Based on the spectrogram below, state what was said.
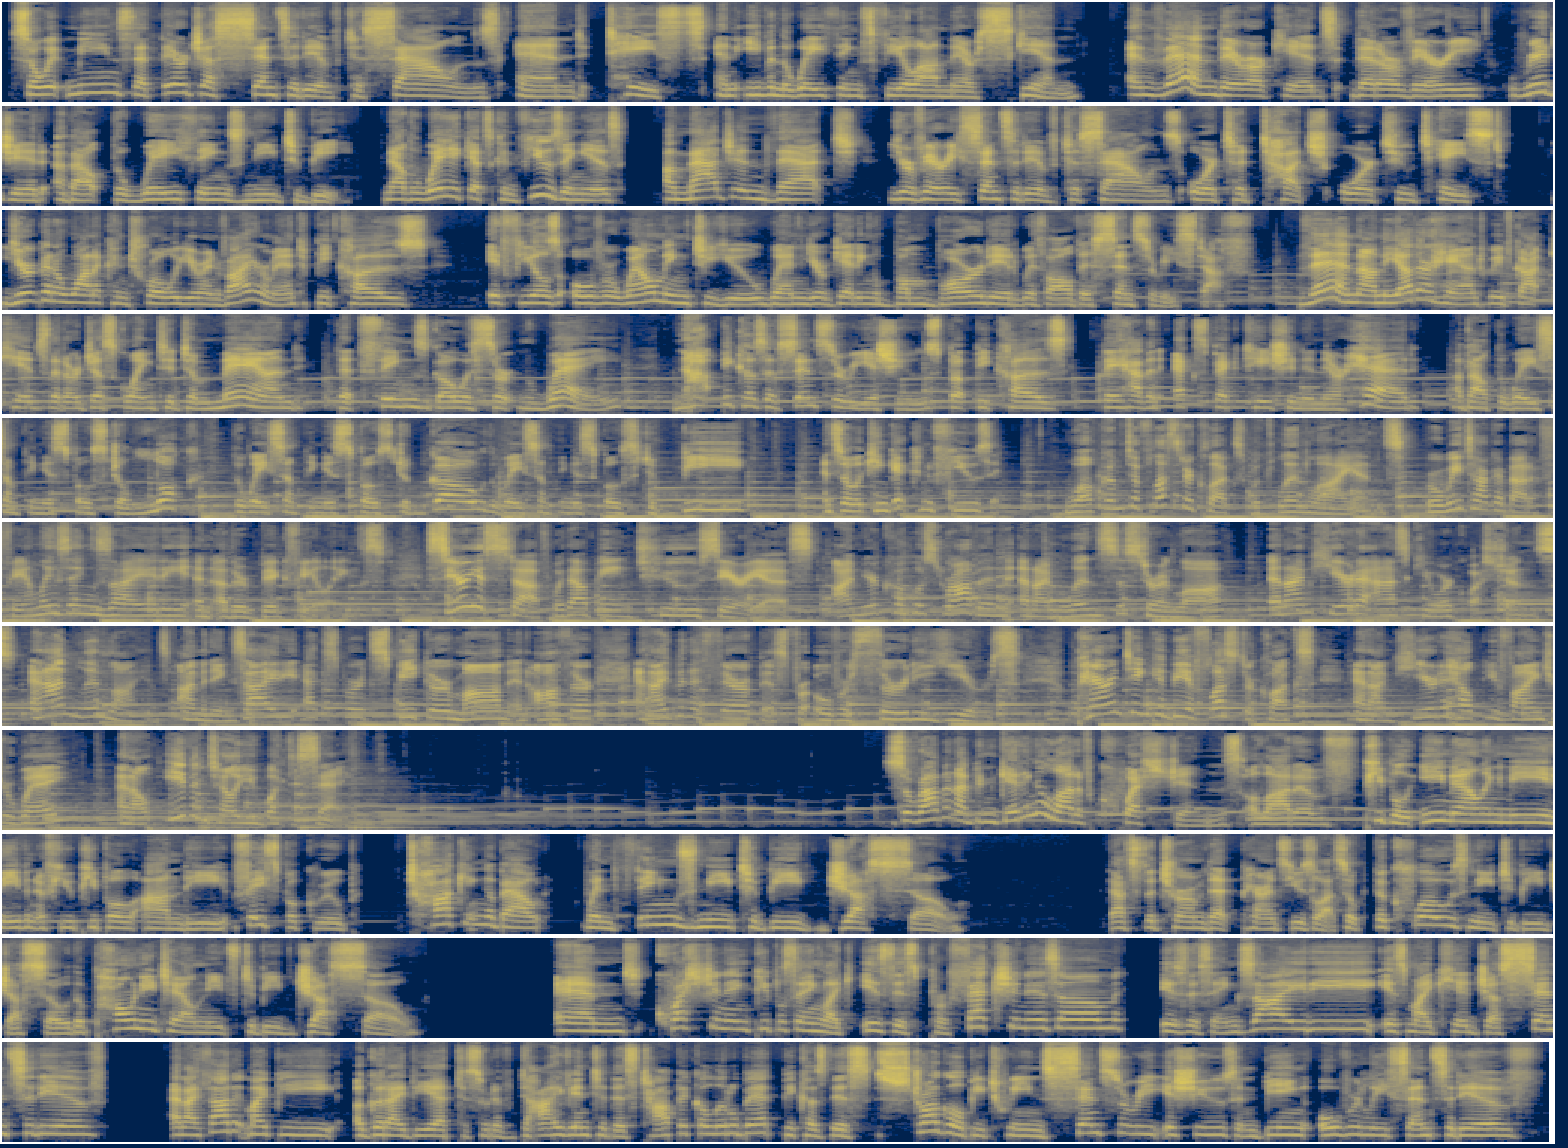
So it means that they're just sensitive to sounds and tastes and even the way things feel on their skin. And then there are kids that are very rigid about the way things need to be. Now, the way it gets confusing is imagine that you're very sensitive to sounds or to touch or to taste. You're going to want to control your environment because it feels overwhelming to you when you're getting bombarded with all this sensory stuff. Then, on the other hand, we've got kids that are just going to demand that things go a certain way, not because of sensory issues, but because they have an expectation in their head about the way something is supposed to look, the way something is supposed to go, the way something is supposed to be. And so it can get confusing. Welcome to Flusterclux with Lynn Lyons, where we talk about a family's anxiety and other big feelings. Serious stuff without being too serious. I'm your co host, Robin, and I'm Lynn's sister in law, and I'm here to ask your questions. And I'm Lynn Lyons. I'm an anxiety expert, speaker, mom, and author, and I've been a therapist for over 30 years. Parenting can be a flusterclux, and I'm here to help you find your way, and I'll even tell you what to say. So, Robin, I've been getting a lot of questions, a lot of people emailing me, and even a few people on the Facebook group talking about when things need to be just so. That's the term that parents use a lot. So, the clothes need to be just so, the ponytail needs to be just so. And questioning people saying, like, is this perfectionism? Is this anxiety? Is my kid just sensitive? And I thought it might be a good idea to sort of dive into this topic a little bit because this struggle between sensory issues and being overly sensitive,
